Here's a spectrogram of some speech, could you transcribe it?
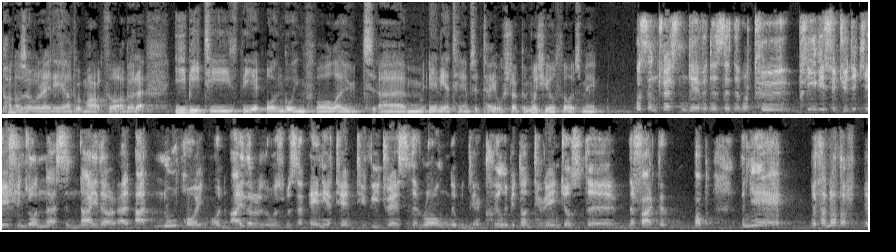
Punters have already heard what Mark thought about it. EBTs, the ongoing fallout, um, any attempts at title stripping. What's your thoughts, mate? What's interesting, David, is that there were two previous adjudications on this, and neither, at, at, no point on either of those was there any attempt to redress the wrong that would clearly be done to Rangers, the, the fact that. And yet, with another uh,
